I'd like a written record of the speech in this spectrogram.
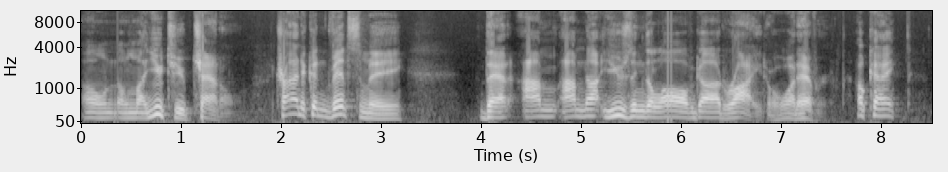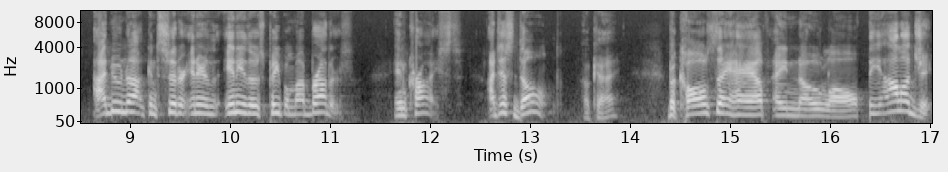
on, on my YouTube channel, trying to convince me that I'm, I'm not using the law of God right or whatever. Okay? I do not consider any, any of those people my brothers in Christ. I just don't. Okay? Because they have a no law theology.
